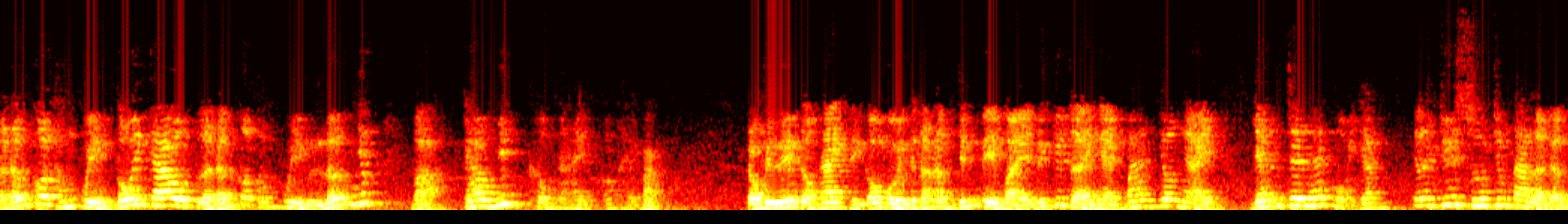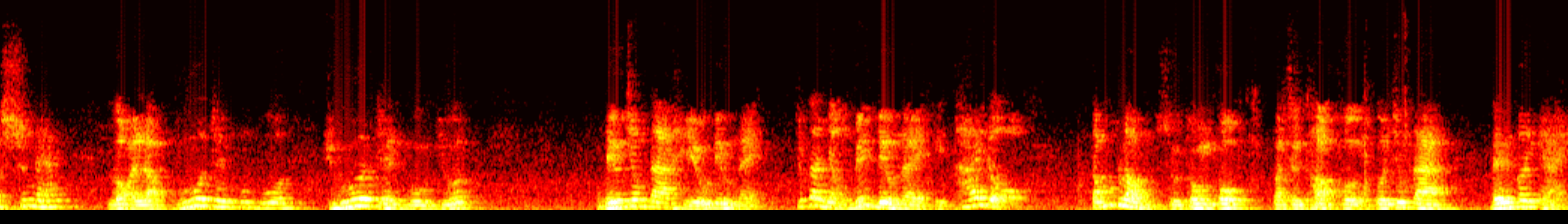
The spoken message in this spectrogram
là đấng có thẩm quyền tối cao, là đấng có thẩm quyền lớn nhất và cao nhất không ai có thể bằng. Trong Philip đoạn 2 thì câu 10 thì nói rằng chính vì vậy Đức Chúa Trời ngài ban cho ngài danh trên hết mọi danh. Cho nên Chúa Giêsu chúng ta là đấng xứng đáng, gọi là vua trên muôn vua, Chúa trên muôn Chúa. Nếu chúng ta hiểu điều này, chúng ta nhận biết điều này thì thái độ, tấm lòng, sự thuần phục và sự thờ phượng của chúng ta đến với ngài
